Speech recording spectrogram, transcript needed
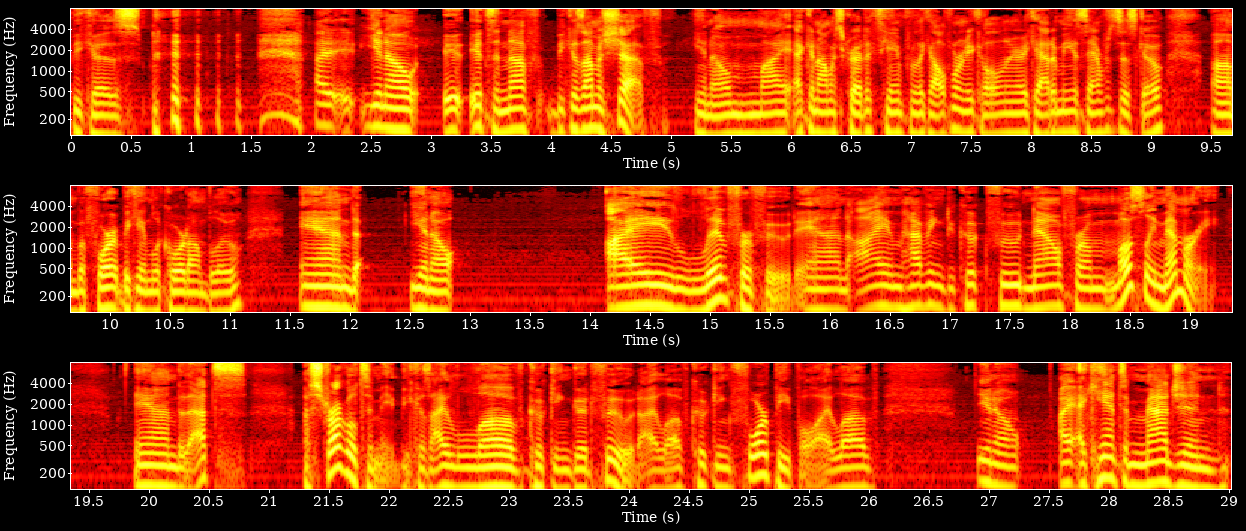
because I you know it, it's enough because I'm a chef. You know, my economics credits came from the California Culinary Academy in San Francisco um, before it became Le Cordon Bleu, and you know I live for food and I'm having to cook food now from mostly memory. And that's a struggle to me because I love cooking good food. I love cooking for people. I love, you know, I, I can't imagine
